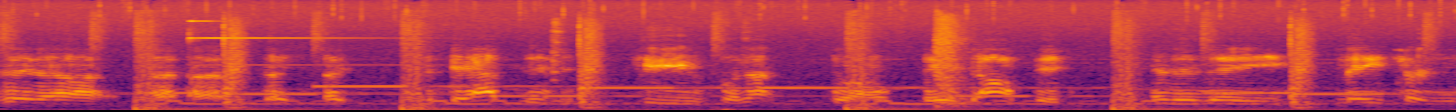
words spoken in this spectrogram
that uh, uh, uh, uh, adapted to well not well they adopted and then they made certain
